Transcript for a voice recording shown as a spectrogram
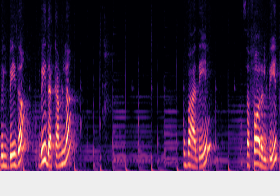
بالبيضة بيضة كاملة. وبعدين صفار البيض.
